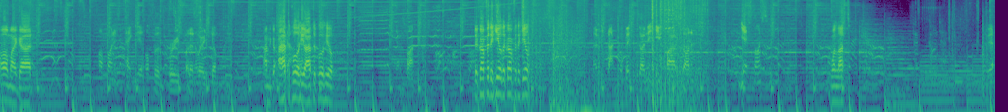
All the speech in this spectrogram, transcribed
Oh my god. I'll find his pegged it off of the roof. I don't know where he's gone. I'm, I have to pull a heal. I have to pull a heal. Yeah, fine. They're going for the heal. They're going for the heal. No, he's back a bit because I need you fire starting. Yes, nice. One left. Yeah.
